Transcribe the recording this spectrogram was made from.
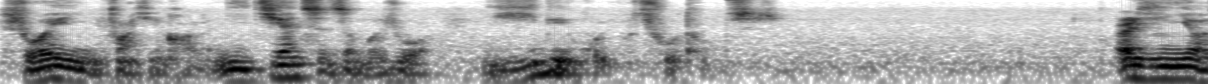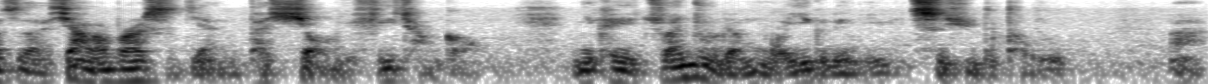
所以你放心好了，你坚持这么做，一定会有出头之日。而且你要知道，下了班时间它效率非常高，你可以专注在某一个领域持续的投入。啊，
